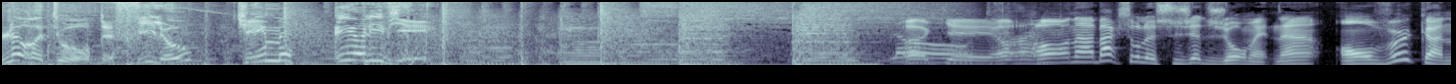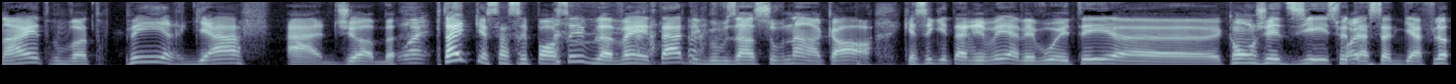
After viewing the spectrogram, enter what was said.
Le retour de Philo, Kim et Olivier. OK. On, embarque sur le sujet du jour maintenant. On veut connaître votre pire gaffe à job. Ouais. Peut-être que ça s'est passé il y a 20 ans et que vous vous en souvenez encore. Qu'est-ce qui est arrivé? Avez-vous été euh, congédié suite Ouais. à cette gaffe-là?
